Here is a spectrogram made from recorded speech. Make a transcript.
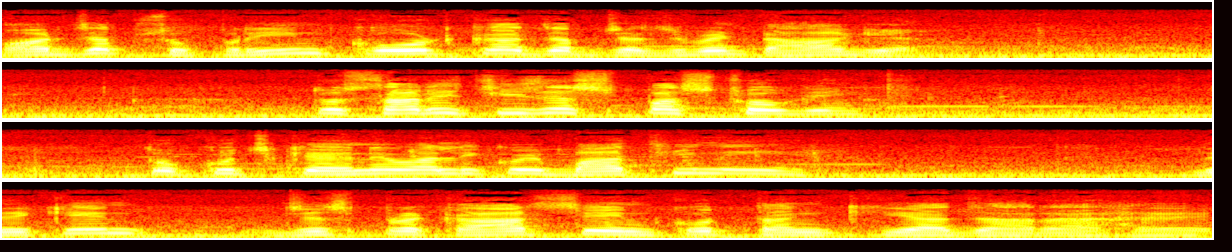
और जब सुप्रीम कोर्ट का जब जजमेंट आ गया तो सारी चीज़ें स्पष्ट हो गई। तो कुछ कहने वाली कोई बात ही नहीं है। लेकिन जिस प्रकार से इनको तंग किया जा रहा है,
